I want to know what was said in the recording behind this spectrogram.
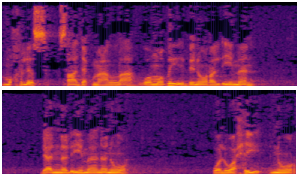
مخلص صادق مع الله ومضيء بنور الإيمان. لأن الإيمان نور والوحي نور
